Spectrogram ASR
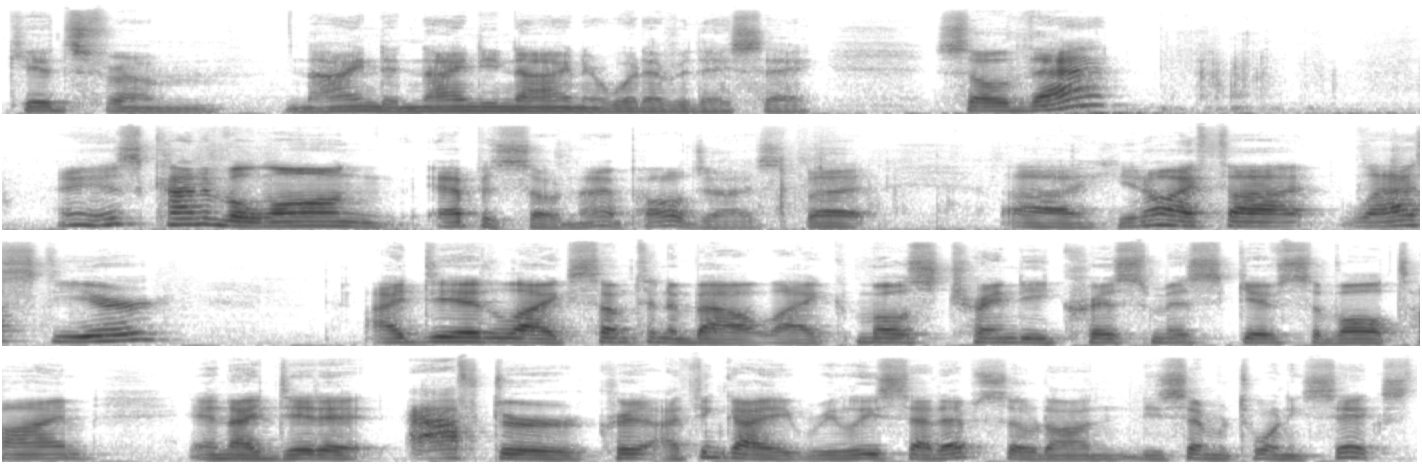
kids from nine to ninety nine or whatever they say. So that I mean, it's kind of a long episode, and I apologize, but uh, you know, I thought last year I did like something about like most trendy Christmas gifts of all time, and I did it after. I think I released that episode on December 26th,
